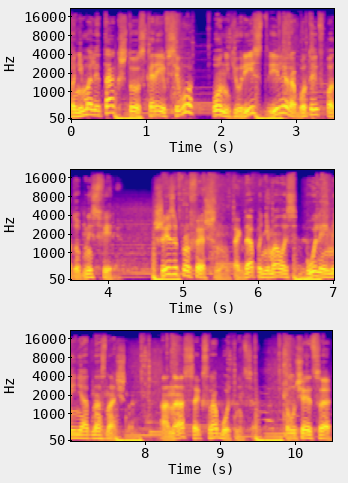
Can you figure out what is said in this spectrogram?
понимали так, что, скорее всего, он юрист или работает в подобной сфере. She's a professional тогда понималось более-менее однозначно. Она секс-работница. Получается,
